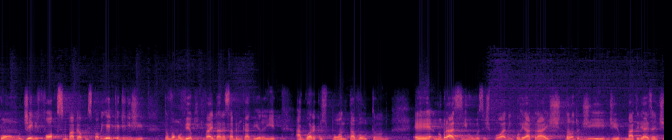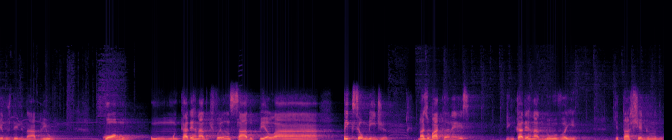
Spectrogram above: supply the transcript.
com o Jamie Foxx no papel principal e ele quer dirigir. Então vamos ver o que, que vai dar nessa brincadeira aí, agora que o Spawn está voltando. É, no Brasil, vocês podem correr atrás tanto de, de materiais antigos dele na Abril, como um encadernado que foi lançado pela Pixel Media. Mas o bacana é esse encadernado novo aí que está chegando.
